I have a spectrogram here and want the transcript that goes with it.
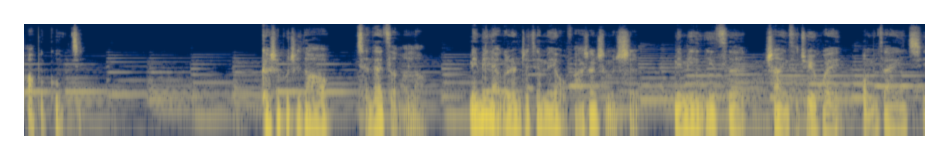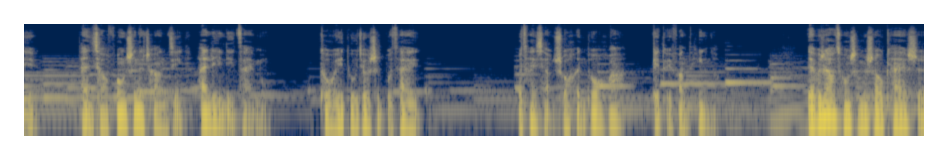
毫不顾忌。可是不知道现在怎么了，明明两个人之间没有发生什么事，明明一次上一次聚会我们在一起，谈笑风生的场景还历历在目，可唯独就是不再不再想说很多话给对方听了。也不知道从什么时候开始，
